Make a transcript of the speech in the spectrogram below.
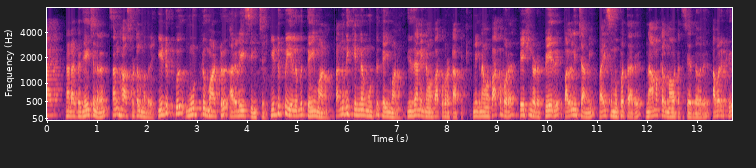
Bye. நான் doctor Jayachandran Sun hospital Madurai. இடுப்பு மூட்டு மாற்று அறுவை சிகிச்சை. இடுப்பு எலும்பு தேய்மானம். பந்து கிண்ண மூட்டு தேய்மானம். இதுதான் இன்னைக்கு நம்ம பார்க்க போற டாபிக் இன்னைக்கு நம்ம பார்க்க போற பேஷண்டோட பேரு பழனிசாமி வயசு முப்பத்தாறு நாமக்கல் மாவட்டத்தை சேர்ந்தவர். அவருக்கு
